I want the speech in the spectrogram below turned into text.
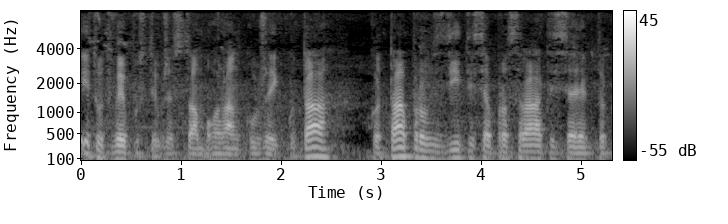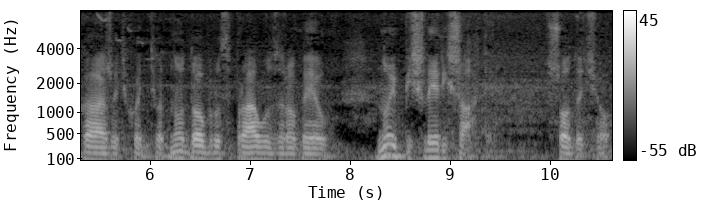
І тут випустив вже з самого ранку вже й кота. Кота провздітися, просратися, як то кажуть, хоч одну добру справу зробив. Ну і пішли рішати, що до чого.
